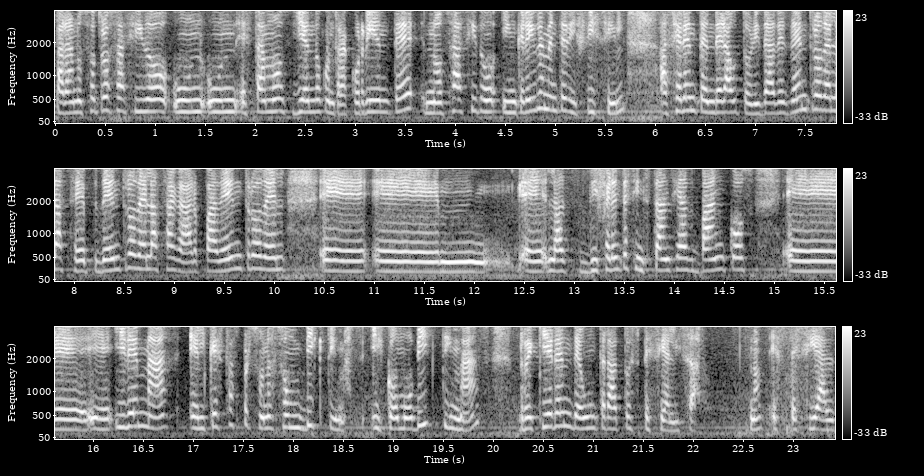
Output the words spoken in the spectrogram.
para nosotros ha sido un, estamos yendo contracorriente, nos ha sido increíblemente difícil hacer entender a autoridades dentro de la CEP, dentro de la SAGARPA, dentro de eh, eh, eh, las diferentes instancias, bancos, eh, y demás, el que estas personas son víctimas y como víctimas requieren de un trato especializado especial.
